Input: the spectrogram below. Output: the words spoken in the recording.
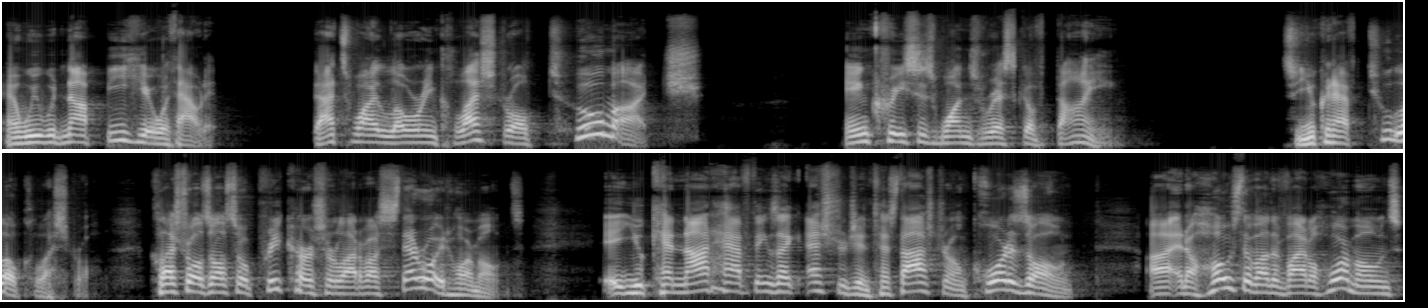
And we would not be here without it. That's why lowering cholesterol too much increases one's risk of dying. So you can have too low cholesterol. Cholesterol is also a precursor to a lot of our steroid hormones. You cannot have things like estrogen, testosterone, cortisone, uh, and a host of other vital hormones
